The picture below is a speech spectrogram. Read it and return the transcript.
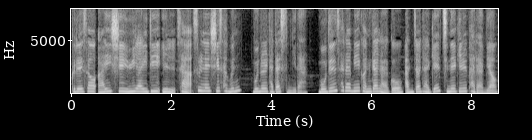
그래서 ICUID 14-3은 문을 닫았습니다. 모든 사람이 건강하고 안전하게 지내길 바라며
